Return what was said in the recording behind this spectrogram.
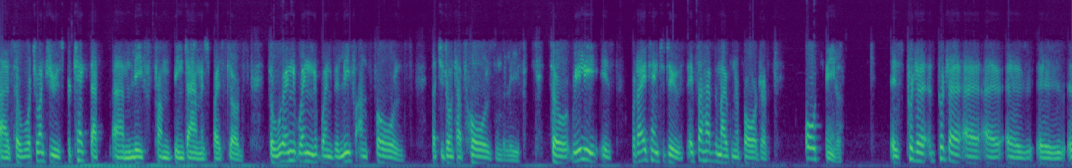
Uh, so what you want to do is protect that um, leaf from being damaged by slugs. So when when when the leaf unfolds, that you don't have holes in the leaf. So really is what I tend to do is if I have them out in a border, oatmeal is put a put a, a, a, a,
